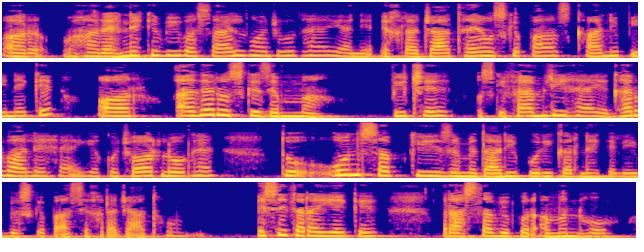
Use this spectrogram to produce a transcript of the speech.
اور وہاں رہنے کے بھی وسائل موجود ہیں یعنی اخراجات ہیں اس کے پاس، کھانے پینے کے۔ اور اگر اس کے ذمہ پیچھے اس کی فیملی ہے یا گھر والے ہیں یا کچھ اور لوگ ہیں، تو ان سب کی ذمہ داری پوری کرنے کے لیے بھی اس کے پاس اخراجات ہوں۔ اسی طرح یہ کہ راستہ بھی پر امن ہو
